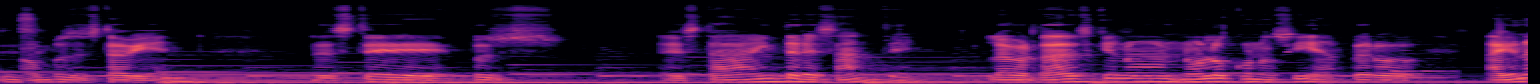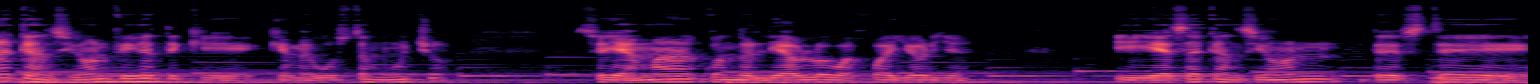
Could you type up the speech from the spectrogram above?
no, pues está bien. Este, pues está interesante. La verdad es que no, no lo conocía, pero hay una canción, fíjate, que, que, me gusta mucho. Se llama Cuando el Diablo bajó a Georgia. Y esa canción, de este,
